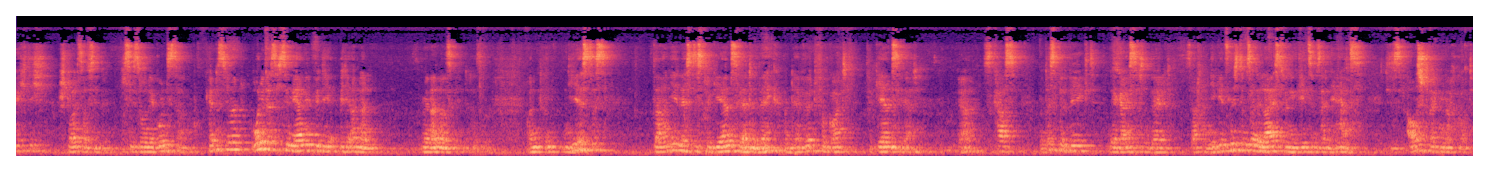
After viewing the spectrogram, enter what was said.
richtig stolz auf sie bin, dass sie so eine Gunst haben. Kennt das jemand? Ohne dass ich sie mehr liebe wie die, wie die anderen. Wie ein anderes Kind oder. Und, und hier ist es, Daniel lässt das Begehrenswerte weg und er wird vor Gott begehrenswert. Ja, das ist krass. Und das bewegt in der geistlichen Welt Sachen. Hier geht es nicht um seine Leistung, hier geht es um sein Herz. Dieses Ausstrecken nach Gott.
